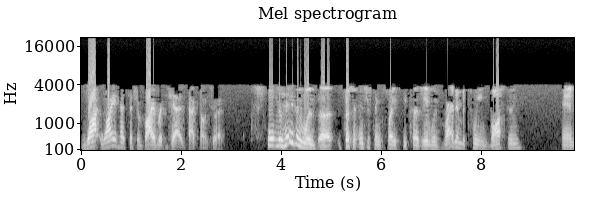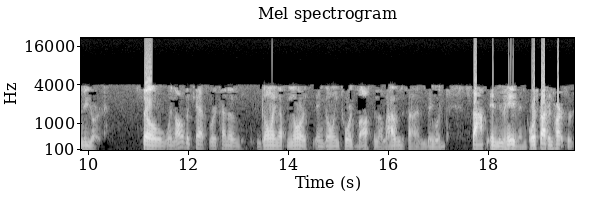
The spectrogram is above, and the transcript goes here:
why why it has such a vibrant jazz backbone to it. Well, New Haven was uh, such an interesting place because it was right in between Boston and New York. So when all the cats were kind of going up north and going towards Boston, a lot of the time they would stop in New Haven or stop in Hartford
